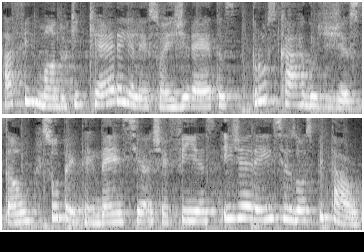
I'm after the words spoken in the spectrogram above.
afirmando que querem eleições diretas para os cargos de gestão, superintendência, chefias e gerências do hospital.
